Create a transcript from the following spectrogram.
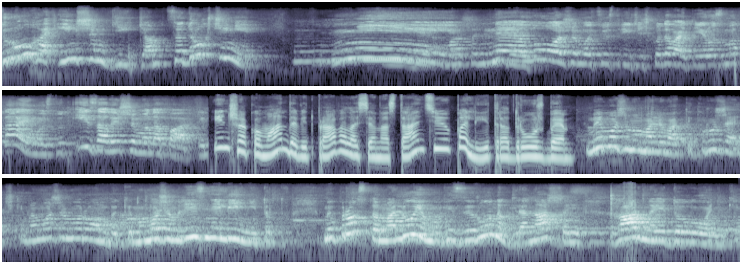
друга іншим дітям. Це друг чи ні? Ні, не ложимо цю стрічечку. Давайте її розмотаємось тут і залишимо на парті. Інша команда відправилася на станцію Палітра дружби. Ми можемо малювати кружечки, ми можемо ромбики, ми можемо різні лінії. Тобто ми просто малюємо візерунок для нашої гарної долоньки.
